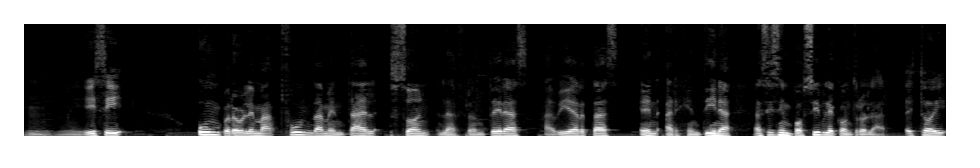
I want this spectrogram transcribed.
Mm, Y sí, Un problema fundamental son las fronteras abiertas en Argentina, así es imposible controlar. Estoy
